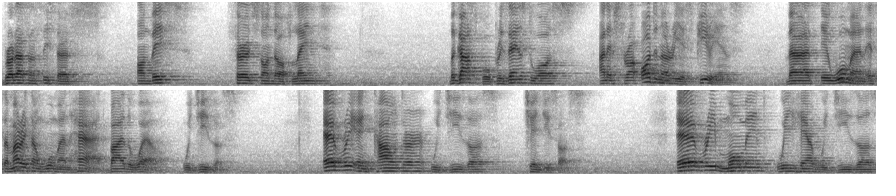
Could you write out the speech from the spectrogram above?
Brothers and sisters, on this third Sunday of Lent, the Gospel presents to us an extraordinary experience that a woman, a Samaritan woman, had by the well with Jesus. Every encounter with Jesus changes us. Every moment we have with Jesus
